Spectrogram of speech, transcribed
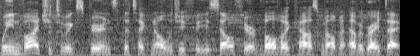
We invite you to experience the technology for yourself here at Volvo Cars Melbourne. Have a great day.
